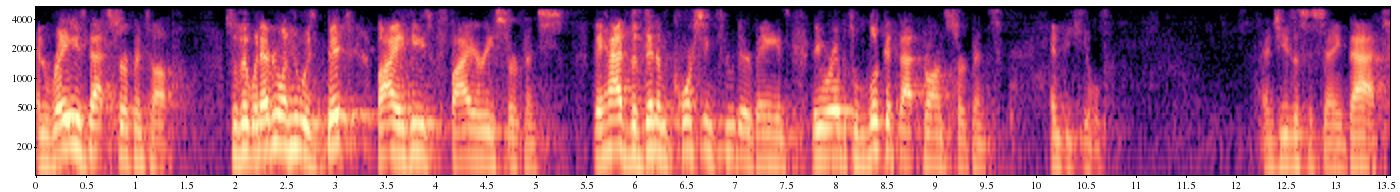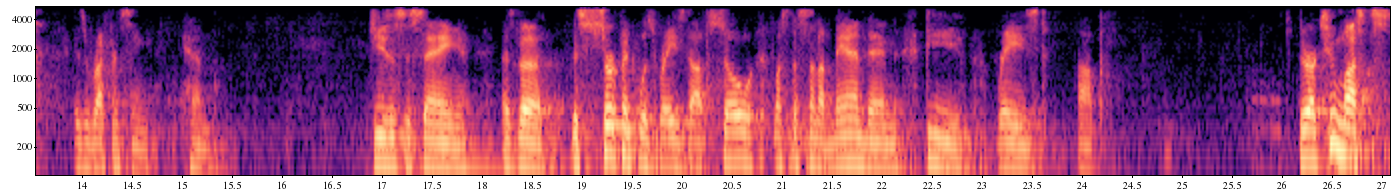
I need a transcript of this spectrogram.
and raise that serpent up. So that when everyone who was bit by these fiery serpents, they had the venom coursing through their veins, they were able to look at that bronze serpent and be healed. And Jesus is saying that is referencing him. Jesus is saying, as the this serpent was raised up, so must the Son of Man then be raised up. There are two musts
